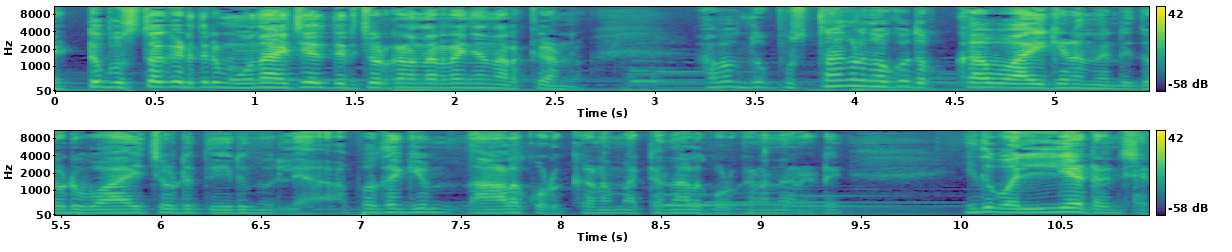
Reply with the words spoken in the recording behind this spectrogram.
എട്ട് പുസ്തകം എടുത്തിട്ട് മൂന്നാഴ്ചയിൽ തിരിച്ചു കൊടുക്കണം എന്ന് പറഞ്ഞു കഴിഞ്ഞാൽ നടക്കുകയാണല്ലോ. അപ്പം പുസ്തകങ്ങൾ നോക്കും ഇതൊക്കെ വായിക്കണം എന്നുണ്ട് ഇതോട് വായിച്ചോട്ട് തീരുന്നില്ല. അപ്പോഴത്തേക്കും നാളെ കൊടുക്കണം മറ്റന്നാൾ കൊടുക്കണം എന്ന് പറഞ്ഞിട്ട് ഇത് വലിയ ടെൻഷൻ.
